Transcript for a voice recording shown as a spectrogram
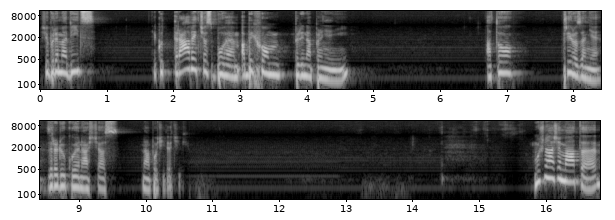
Že budeme víc jako trávit čas s Bohem, abychom byli naplnění. A to přirozeně zredukuje náš čas na počítačích. Možná, že máte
